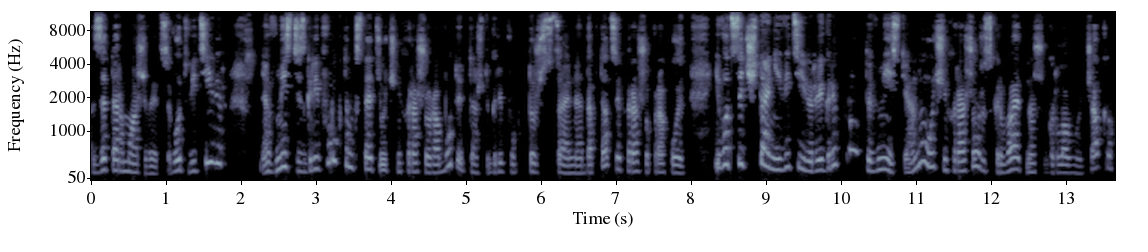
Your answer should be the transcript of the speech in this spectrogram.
затормаживается. Вот ветивер э, вместе с грейпфруктом, кстати, очень хорошо работает, потому что грейпфрукт тоже социальная адаптация хорошо проходит. И вот сочетание ветивера и грейпфрукта вместе, оно очень хорошо раскрывает нашу горловую чакру,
